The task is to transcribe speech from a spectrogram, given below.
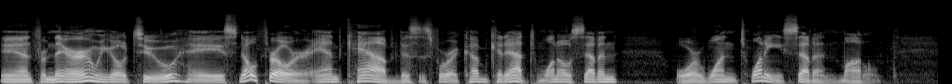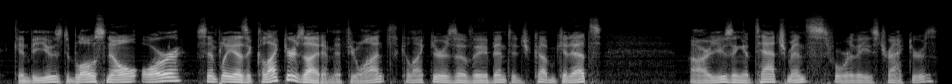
And from there, we go to a snow thrower and cab. This is for a Cub Cadet 107 or 127 model. Can be used to blow snow or simply as a collector's item if you want. Collectors of the vintage Cub Cadets are using attachments for these tractors.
